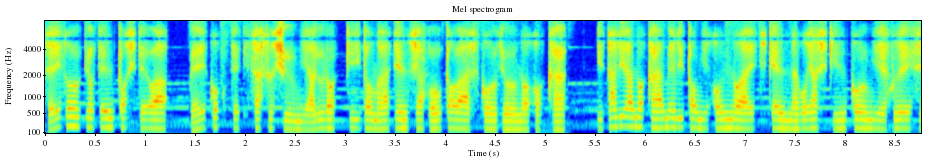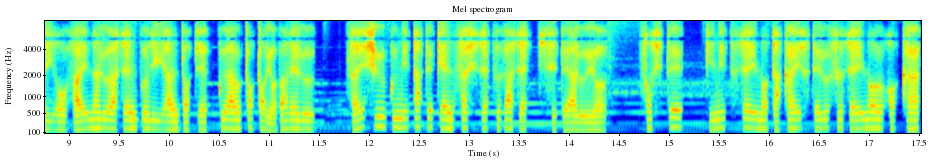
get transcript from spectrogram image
製造拠点としては、米国テキサス州にあるロッキード・マーテン社フォートワース工場のほか、イタリアのカーメリと日本の愛知県名古屋市近郊に FACO ファイナルアセンブリーチェックアウトと呼ばれる、最終組み立て検査施設が設置してあるよ。そして、機密性の高いステルス性能ほか、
